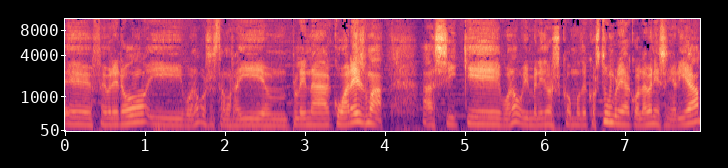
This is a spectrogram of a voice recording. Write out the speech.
eh, febrero y bueno, pues estamos ahí en plena cuaresma, así que bueno, bienvenidos como de costumbre a Con la Venia Señoría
